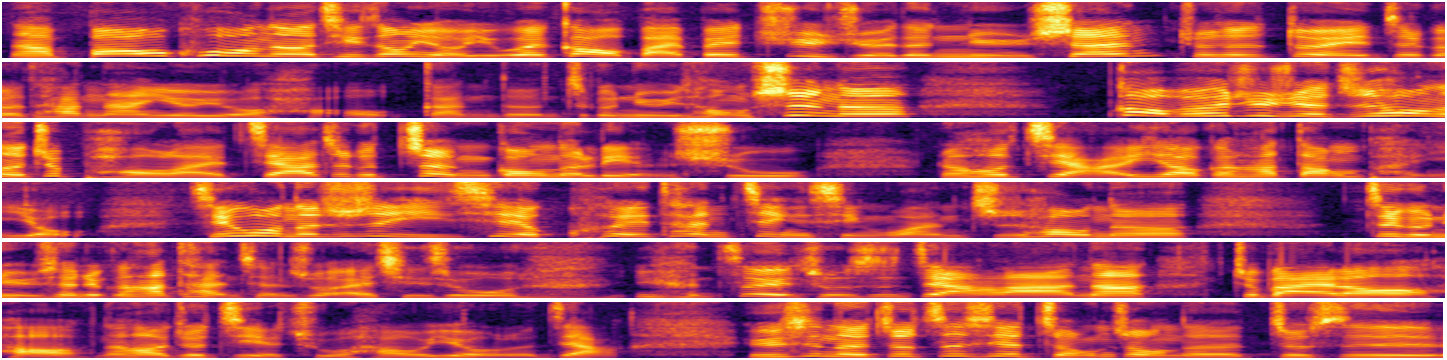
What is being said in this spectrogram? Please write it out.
那包括呢，其中有一位告白被拒绝的女生，就是对这个她男友有好感的这个女同事呢。告白被拒绝之后呢，就跑来加这个正宫的脸书，然后假意要跟他当朋友。结果呢，就是一切窥探进行完之后呢，这个女生就跟他坦诚说：“哎、其实我原最初是这样啦，那就拜喽。”好，然后就解除好友了。这样，于是呢，就这些种种的，就是。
